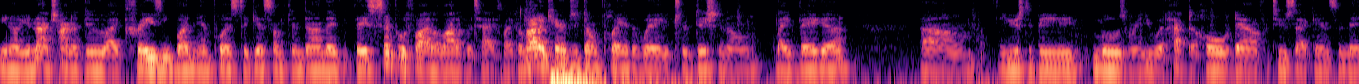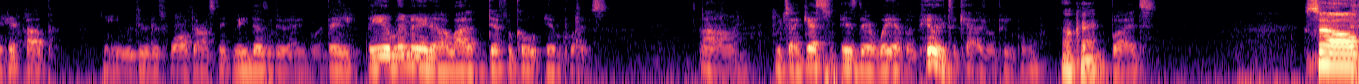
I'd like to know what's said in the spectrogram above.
you know you're not trying to do like crazy button inputs to get something done. They they simplified a lot of attacks. Like a lot of characters don't play the way traditional like Vega. Um, there used to be moves where you would have to hold down for two seconds and then hit up, and he would do this wall bounce thing. But he doesn't do that anymore. They they eliminated a lot of difficult inputs, um, which I guess is their way of appealing to casual people. Okay. But So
